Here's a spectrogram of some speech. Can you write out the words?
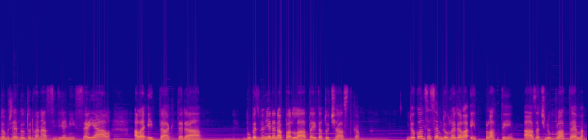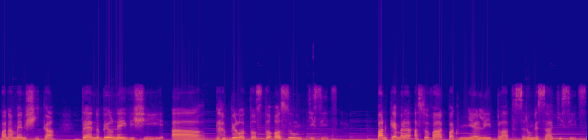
dobře, byl to 12-dílný seriál, ale i tak teda vůbec by mě nenapadla tady tato částka. Dokonce jsem dohledala i platy a začnu platem pana Menšíka. Ten byl nejvyšší a bylo to 108 tisíc. Pan Kemr a Sovák pak měli plat 70 tisíc.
